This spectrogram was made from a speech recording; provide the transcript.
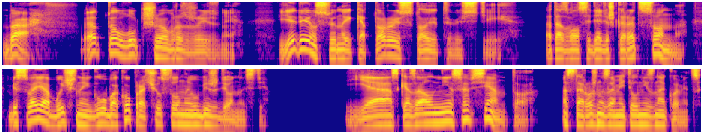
Да, это лучший образ жизни. Единственный, который стоит вести. Отозвался дядюшка Ред сонно, без своей обычной, глубоко прочувствованной убежденности. «Я сказал не совсем то», — осторожно заметил незнакомец.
